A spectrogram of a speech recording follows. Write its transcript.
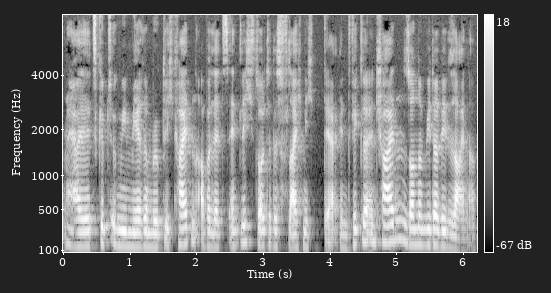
ja, jetzt gibt es irgendwie mehrere Möglichkeiten, aber letztendlich sollte das vielleicht nicht der Entwickler entscheiden, sondern wieder der Designer.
